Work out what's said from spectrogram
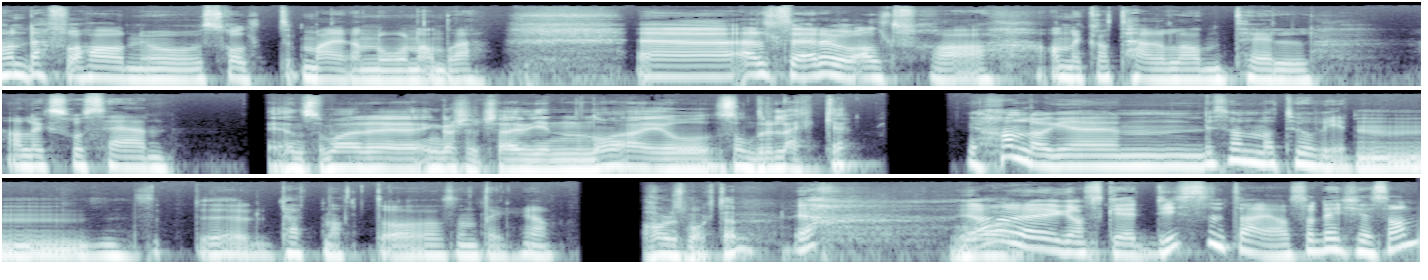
Han, derfor har han jo solgt mer enn noen andre. Eh, ellers er det jo alt fra Anne-Kat. Herland til Alex Rosén. En som har eh, engasjert seg i vinen nå, er jo Sondre Lerche. Ja, han lager en litt sånn naturvin, tett natt og sånne ting. ja. Har du smakt dem? Ja. Ja, det er ganske decent, jeg. Altså. Det er ikke sånn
